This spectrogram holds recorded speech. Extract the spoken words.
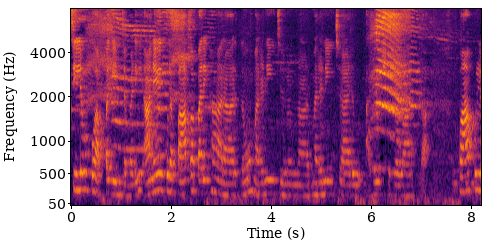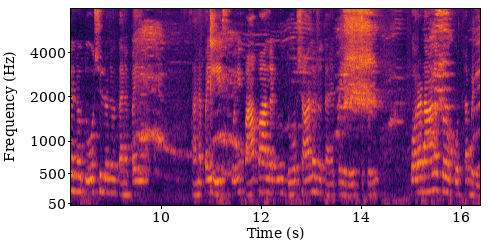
శిలువుకు అప్పగించబడి అనేకుల పాప పరిహారార్థం మరణించనున్నాడు మరణించాడు. అదే శుభవార్త. పాపులను దోషులను తనపై తనపై వేసుకొని పాపాలను దోషాలను తనపై వేసుకొని కొరడాలతో కొట్టబడి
